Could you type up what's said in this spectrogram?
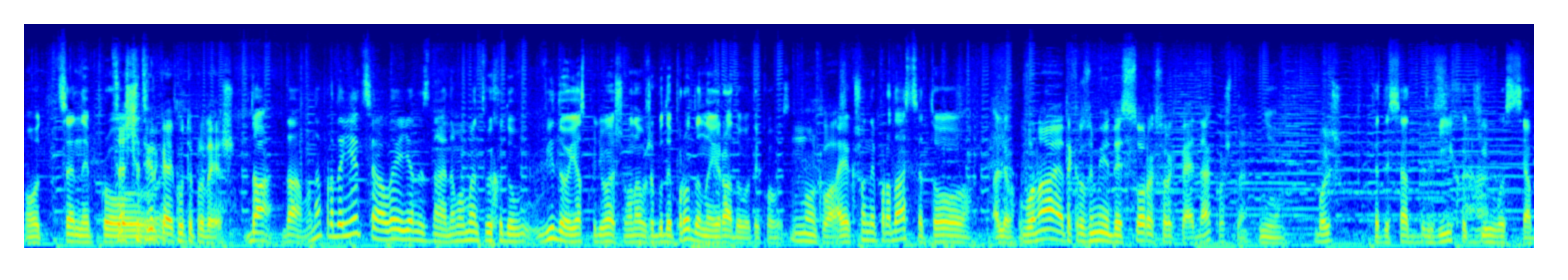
От це не про. Це ж четвірка, яку ти продаєш. Да, да, вона продається, але я не знаю. На момент виходу відео я сподіваюся, що вона вже буде продана і радувати когось. Ну клас. А якщо не продасться, то альо, Вона, я так розумію, десь 40-45, да, коштує? ні, Більше? 52 Ага. хотілося б.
